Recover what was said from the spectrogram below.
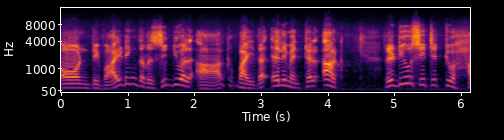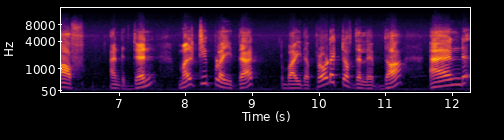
on dividing the residual arc by the elemental arc reduce it to half and then multiply that by the product of the lambda and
